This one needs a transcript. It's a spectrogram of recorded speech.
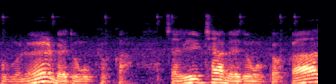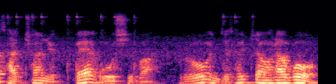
부분을 매도 목표가 자 1차 매도 목표가 4,650원으 로 이제 설정을 하고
